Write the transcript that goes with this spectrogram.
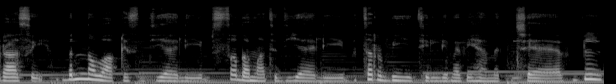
راسي؟ بالنواقص ديالي بالصدمات ديالي بتربيتي اللي ما فيها ما تشاف بال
